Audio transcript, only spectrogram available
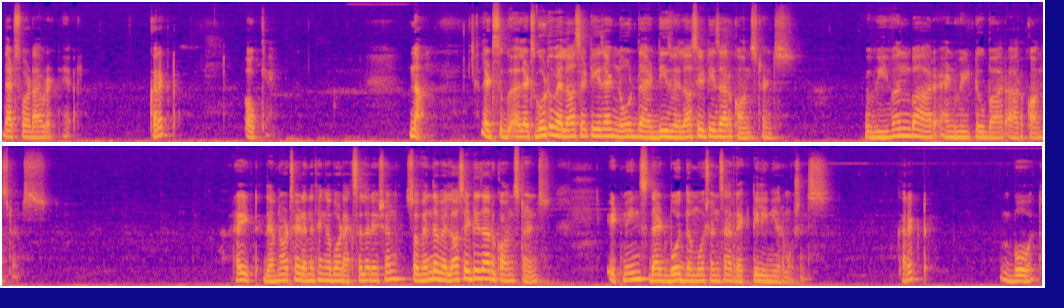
That's what I've written here. Correct? Okay. Now let's go, let's go to velocities and note that these velocities are constants. V1 bar and v2 bar are constants. Right? They have not said anything about acceleration. So when the velocities are constants it means that both the motions are rectilinear motions. Correct? Both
